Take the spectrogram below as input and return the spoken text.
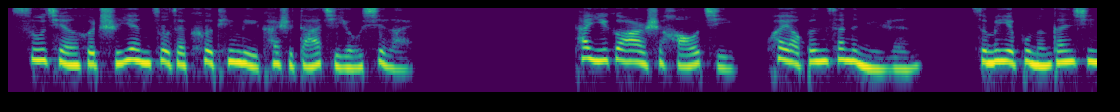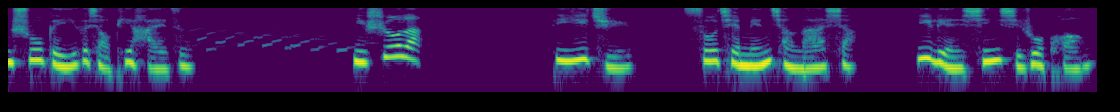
苏浅和迟燕坐在客厅里开始打起游戏来。她一个二十好几。快要奔三的女人，怎么也不能甘心输给一个小屁孩子。你输了，第一局，苏浅勉强拿下，一脸欣喜若狂。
